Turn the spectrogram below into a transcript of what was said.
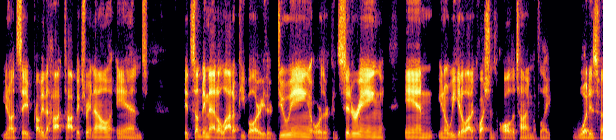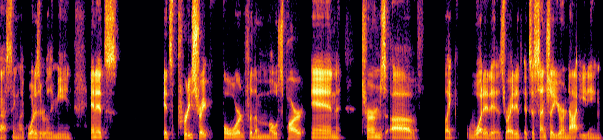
you know, I'd say probably the hot topics right now. And it's something that a lot of people are either doing or they're considering. And, you know, we get a lot of questions all the time of like, what is fasting? Like, what does it really mean? And it's, it's pretty straightforward for the most part in terms of like what it is, right? It, it's essentially you're not eating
